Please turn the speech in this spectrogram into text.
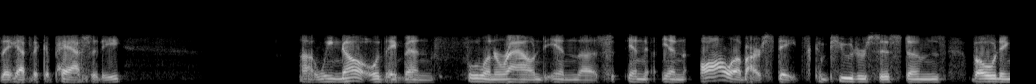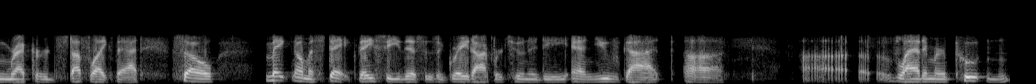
They have the capacity. Uh, we know they've been fooling around in the in in all of our states, computer systems, voting records, stuff like that. So make no mistake, they see this as a great opportunity, and you've got uh, uh, Vladimir Putin,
